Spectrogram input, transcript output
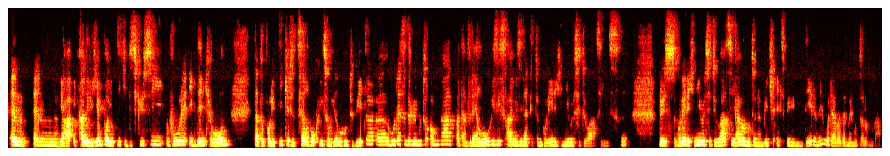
En, en ja, ik ga hier geen politieke discussie voeren. Ik denk gewoon dat de politiekers het zelf ook niet zo heel goed weten uh, hoe dat ze ermee moeten omgaan. Wat dat vrij logisch is, aangezien dat dit een volledig nieuwe situatie is. Dus volledig nieuwe situatie, ja, we moeten een beetje experimenteren, hè, hoe dat we ermee moeten omgaan.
